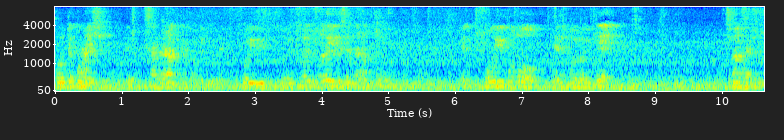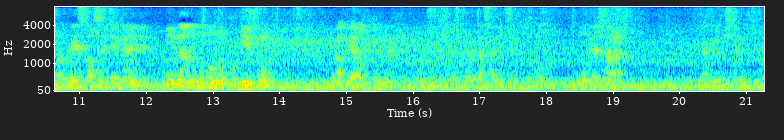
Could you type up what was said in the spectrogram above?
転んでこないしさよならっていうことできる。ねそういうそういうそれそれ優先だなと思う。でそういうことを念頭に置いて一番最初そのペース忘れちゃいけないんでみんなどんどんどんどん技術のうまくやろうっていうふうにそれが最優先と思い出しながらやるようにしてるんですね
